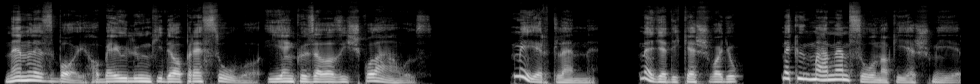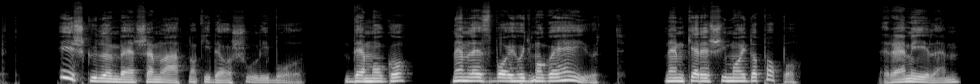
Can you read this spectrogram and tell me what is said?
nem lesz baj, ha beülünk ide a presszóba, ilyen közel az iskolához? Miért lenne? Negyedikes vagyok, nekünk már nem szólnak ilyesmiért, és különben sem látnak ide a suliból. De maga? Nem lesz baj, hogy maga eljött? Nem keresi majd a papa? Remélem.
